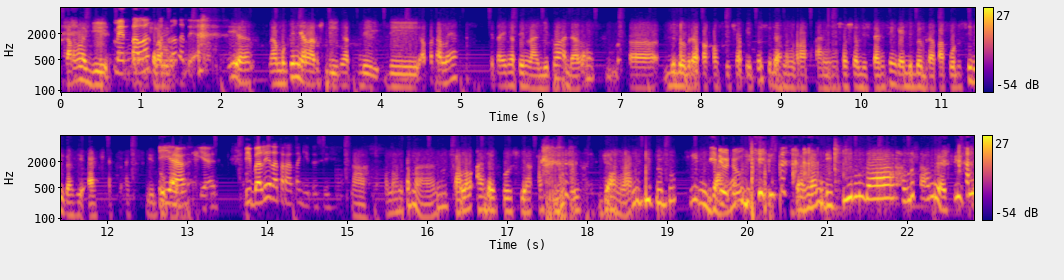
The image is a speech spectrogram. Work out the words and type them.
sekarang lagi Mentalnya kuat serem. banget ya. iya. Nah mungkin yang harus diingat di di apa namanya kita ingetin lagi itu adalah eh, di beberapa coffee shop itu sudah menerapkan social distancing kayak di beberapa kursi dikasih X X X gitu Iya kan. iya. Di Bali rata-rata gitu sih. Nah teman-teman kalau ada kursi yang X gitu jangan didudukin, jangan Didudukin. jangan dipindah. Lu tahu nggak sih itu?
